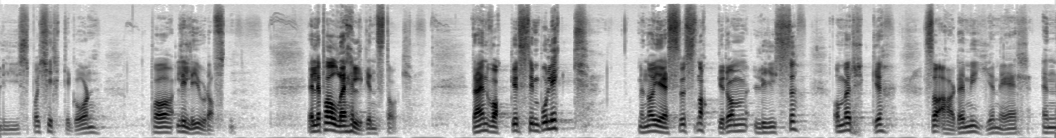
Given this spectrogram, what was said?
lys på kirkegården på lille julaften. Eller på alle helgens dag. Det er en vakker symbolikk. Men når Jesus snakker om lyset og mørke, så er det mye mer enn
